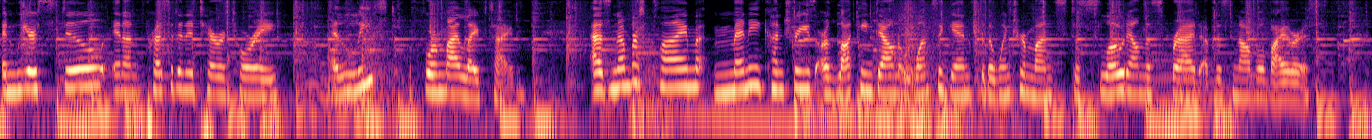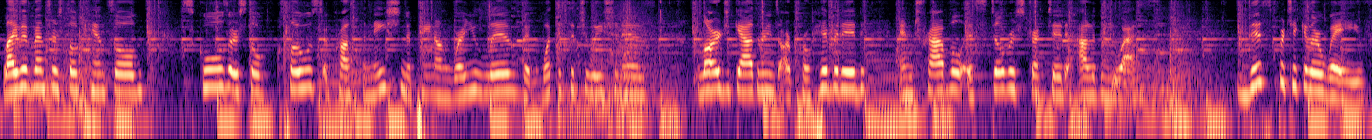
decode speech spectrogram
and we are still in unprecedented territory, at least for my lifetime. As numbers climb, many countries are locking down once again for the winter months to slow down the spread of this novel virus. Live events are still canceled, schools are still closed across the nation depending on where you live and what the situation is. Large gatherings are prohibited, and travel is still restricted out of the US. This particular wave,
